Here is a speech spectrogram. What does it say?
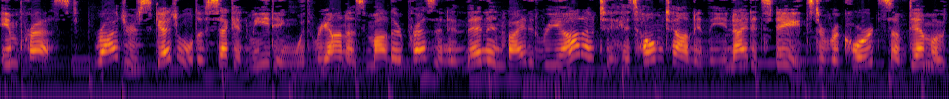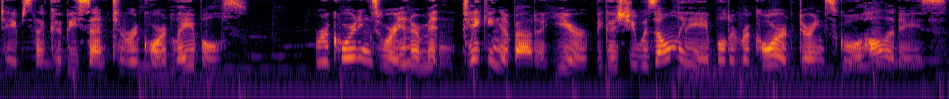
Impressed, Rogers scheduled a second meeting with Rihanna's mother present and then invited Rihanna to his hometown in the United States to record some demo tapes that could be sent to record labels. Recordings were intermittent, taking about a year because she was only able to record during school holidays.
